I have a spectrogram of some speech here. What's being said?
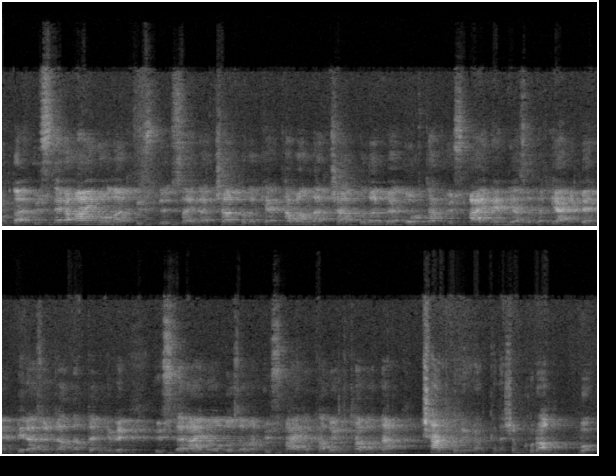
burada. Üstleri aynı olan üstlü sayılar çarpılırken tabanlar çarpılır ve ortak üst aynen yazılır. Yani ben biraz önce anlattığım gibi üstler aynı olduğu zaman üst aynı kalıyor, tabanlar çarpılıyor arkadaşım. Kural bu.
